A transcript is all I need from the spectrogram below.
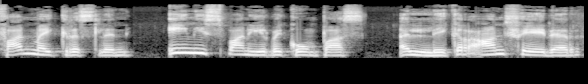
van my Christlyn en die span hier by Kompas 'n lekker aand verder.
